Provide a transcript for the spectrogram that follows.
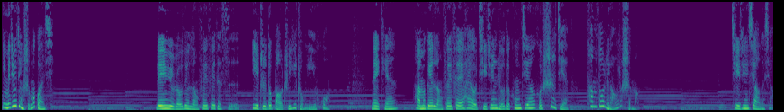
你们究竟什么关系？林雨柔对冷菲菲的死一直都保持一种疑惑。那天。他们给冷菲菲还有齐军留的空间和事件，他们都聊了什么？齐军笑了笑，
